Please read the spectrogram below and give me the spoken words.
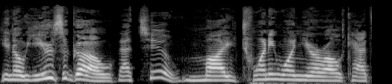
You know, years ago, That too. my 21 year old cat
